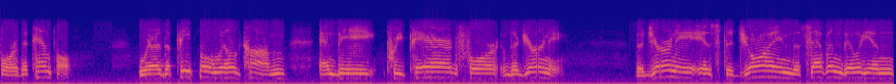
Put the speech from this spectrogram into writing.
for the temple, where the people will come and be prepared for the journey. The journey is to join the seven billion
